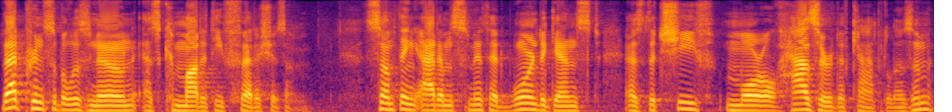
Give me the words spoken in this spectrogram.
That principle is known as commodity fetishism, something Adam Smith had warned against as the chief moral hazard of capitalism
